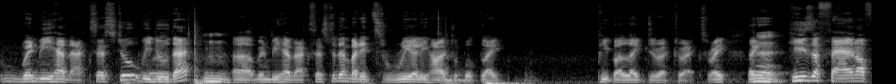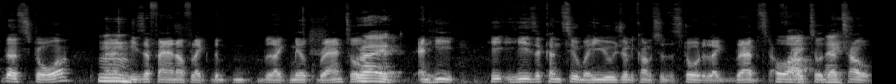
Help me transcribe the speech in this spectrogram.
when we have access to, we do that. Uh, when we have access to them, but it's really hard to book like people like Director X, right? Like Yeah. he's a fan of the store and he's a fan of like the like milk brand. So Right. and he he he's a consumer. He usually comes to the store to like grab stuff, Oh, wow. right? So that's how.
